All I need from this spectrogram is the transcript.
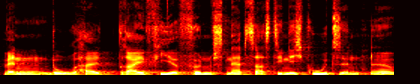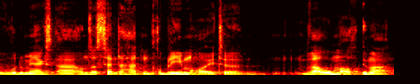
wenn du halt drei, vier, fünf Snaps hast, die nicht gut sind, ne, wo du merkst, ah, unser Center hat ein Problem heute, warum auch immer,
